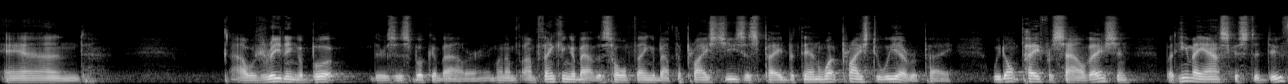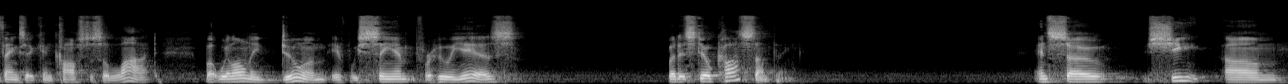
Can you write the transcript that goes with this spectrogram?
And I was reading a book there's this book about her. And when I'm, I'm thinking about this whole thing about the price Jesus paid, but then what price do we ever pay? We don't pay for salvation, but He may ask us to do things that can cost us a lot, but we'll only do them if we see Him for who He is, but it still costs something. And so she, um,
